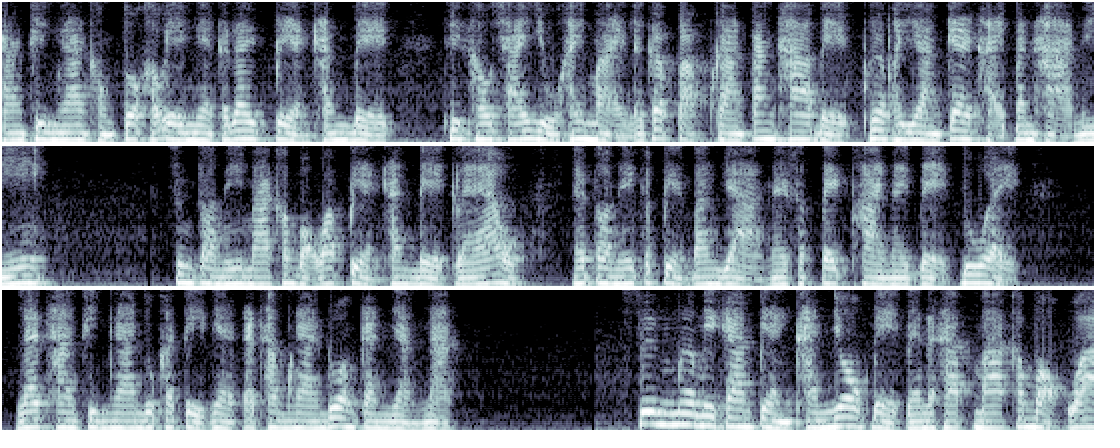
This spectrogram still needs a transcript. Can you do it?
ทางทีมงานของตัวเขาเองเนี่ยก็ได้เปลี่ยนคันเบรก ที่เขาใช้อยู่ให้ใหม่ แล้วก็ปรับการตั้งค่าเบรกเพื่อพยายามแก้ไขปัญหานี้ ซึ่งตอนนี้มาเขาบอกว่าเปลี่ยนคันเบรกแล้ว และตอนนี้ก็เปลี่ยนบางอย่างในสเปคภายในเบรกด้วย และทางทีมงานดูคติเนี่ยจะทำงานร่วมกันอย่างหนัก ซึ่งเมื่อมีการเปลี่ยนคันโยกเบรกแล้วนะครับ มาร์คเขาบอกว่า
